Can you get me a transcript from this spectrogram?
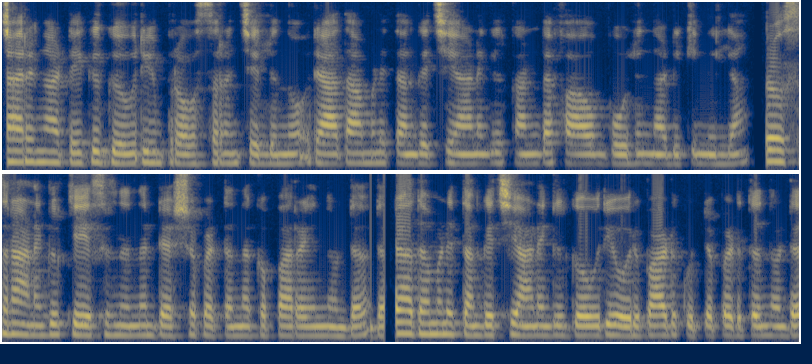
ചാരങ്ങാട്ടേക്ക് ഗൗരിയും പ്രൊഫസറും ചെല്ലുന്നു. രാധാമണി തങ്കച്ചിയാണെങ്കിൽ കണ്ട ഭാവം പോലും നടിക്കുന്നില്ല. പ്രൊഫസറാണെങ്കിൽ കേസിൽ നിന്നും രക്ഷപ്പെട്ടെന്നൊക്കെ പറയുന്നുണ്ട്. രാധാമണി തങ്കച്ചിയാണെങ്കിൽ ഗൗരിയെ ഒരുപാട് കുറ്റപ്പെടുത്തുന്നുണ്ട്.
